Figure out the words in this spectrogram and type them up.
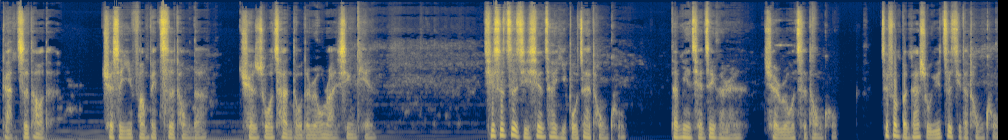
感知到的。却是一方被刺痛的、蜷缩颤抖的柔软心田。其实自己现在已不再痛苦，但面前这个人却如此痛苦。这份本该属于自己的痛苦，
